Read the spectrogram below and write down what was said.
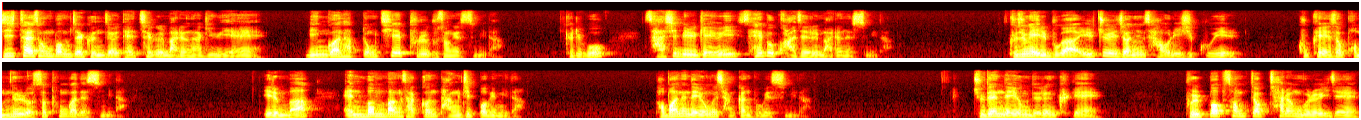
디지털 성범죄 근절 대책을 마련하기 위해 민관 합동 TF를 구성했습니다. 그리고 41개의 세부 과제를 마련했습니다. 그 중에 일부가 일주일 전인 4월 29일 국회에서 법률로서 통과됐습니다. 이른바 N번방 사건 방지법입니다. 법안의 내용을 잠깐 보겠습니다. 주된 내용들은 크게 불법 성적 촬영물을 이제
